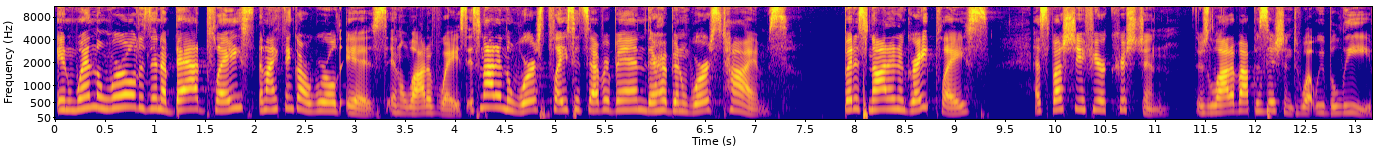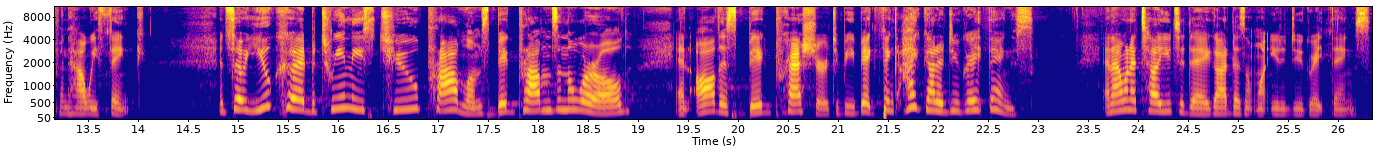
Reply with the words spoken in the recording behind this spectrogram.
And when the world is in a bad place, and I think our world is in a lot of ways, it's not in the worst place it's ever been. There have been worse times, but it's not in a great place, especially if you're a Christian. There's a lot of opposition to what we believe and how we think. And so you could, between these two problems, big problems in the world, and all this big pressure to be big, think, I've got to do great things. And I want to tell you today, God doesn't want you to do great things.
